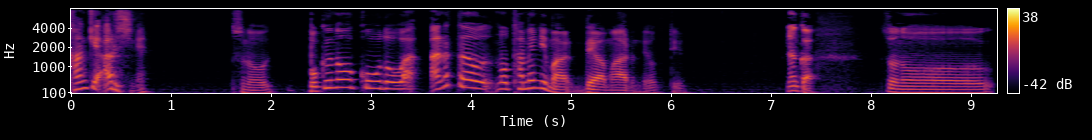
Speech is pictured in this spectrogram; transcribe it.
関係あるしね。その、僕の行動はあなたのためにもではもあるんだよっていう。なんか、その、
